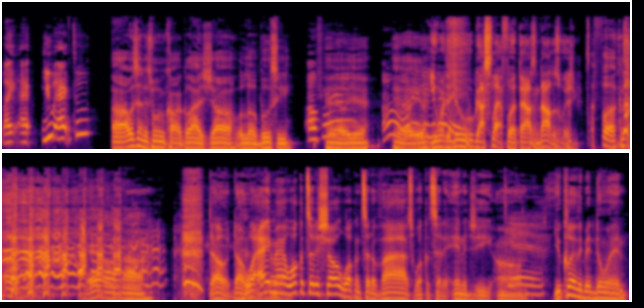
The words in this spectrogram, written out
Like act, you act too? Uh, I was in this movie called Glass Jaw with Lil Boosie. Oh, for Hell real? yeah. Oh, Hell I didn't yeah. even You know were the that. dude who got slapped for a thousand dollars with you. Fuck no. Hell no. Dope, dope. Well, hey man, welcome to the show. Welcome to the vibes. Welcome to the energy. Um, Yes. You clearly been doing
